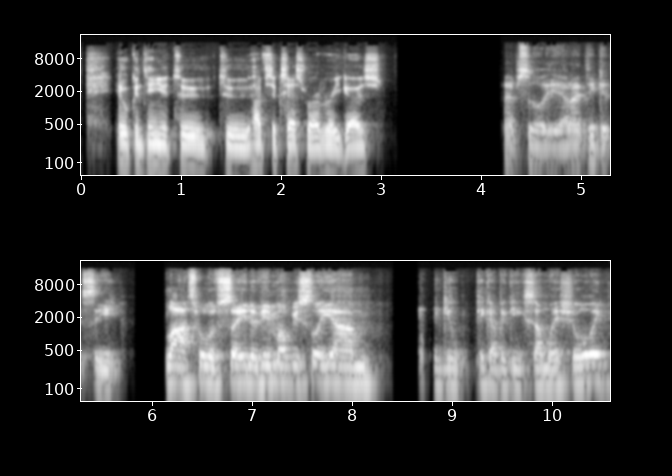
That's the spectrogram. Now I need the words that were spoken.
he'll continue to to have success wherever he goes. Absolutely, yeah. I don't think it's the last we'll have seen of him. Obviously, um, I think he'll pick up a gig somewhere surely.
